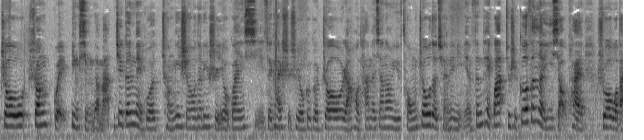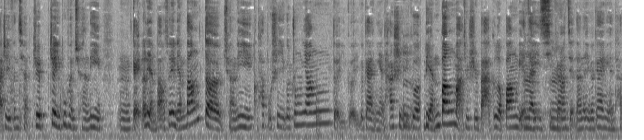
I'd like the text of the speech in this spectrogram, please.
州双轨并行的嘛，这跟美国成立时候的历史也有关系。最开始是由各个州，然后他们相当于从州的权利里面分配瓜，就是割分了一小块，说我把这一分权这这一部分权利。嗯，给了联邦，所以联邦的权利它不是一个中央的一个一个概念，它是一个联邦嘛，就是把各邦连在一起，非常简单的一个概念。它，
